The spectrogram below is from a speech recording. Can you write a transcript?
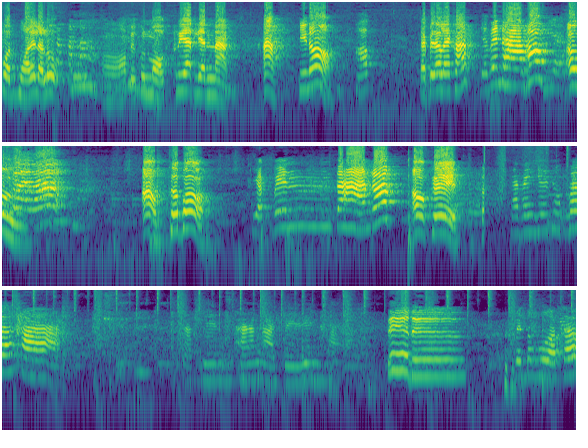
ปวดหัวเลยเหรอลูก อ๋อเป็นคุณหมอเครียดเรียนหนัก อะพีโน่ครับอยากเป็นอะไรคะ อยากเป็นทหารครับเออ อ้าวเทอร์โบอยากเป็นทหารครับ โอเคอยากเป็นยูทูบเบอร์ค่ะอยากเป็นพนักงานเซเว่นค่ะ ตื้อดือเป็นตำรวจครับ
